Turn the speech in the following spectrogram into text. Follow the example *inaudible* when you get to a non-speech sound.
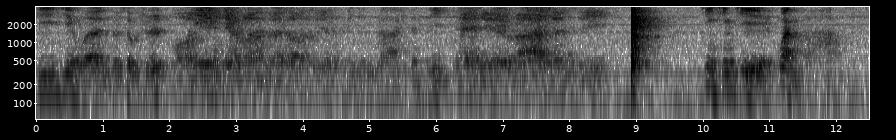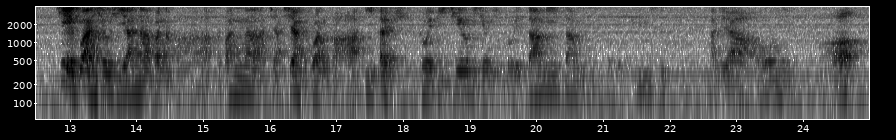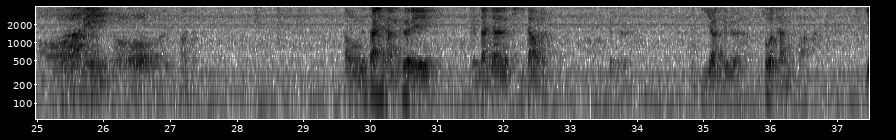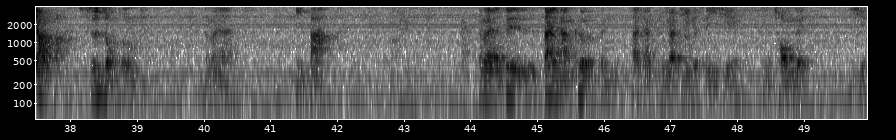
今见闻得受持。我今见闻得受持。愿解如来真实义。愿解如来真实义。静心戒观法，戒观修习安那般那法，般那假象观法第二十。各位比丘、比丘尼，各位沙弥、沙弥，各位居士，大家阿弥陀佛。阿弥陀佛。放手。我们上一堂课呢，跟大家提到了，啊，这个一样这个坐禅法、药法十种中，那么呢，第八。那么这上一堂课跟大家主要提的是一些补充的一些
